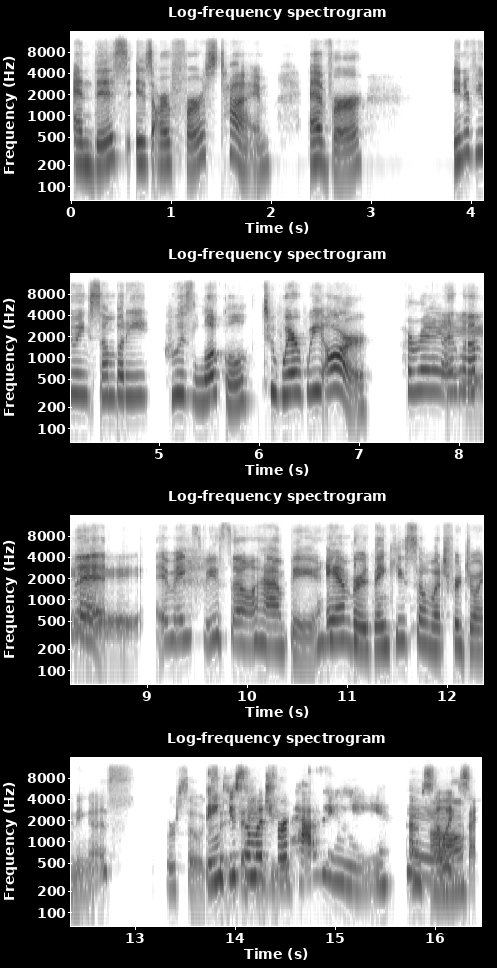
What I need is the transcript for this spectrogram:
And this is our first time ever interviewing somebody who is local to where we are. Hooray! I love it. It makes me so happy. Amber, thank you so much for joining us. We're so excited. Thank you so much have for having me. I'm so Yay. Aw. excited.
